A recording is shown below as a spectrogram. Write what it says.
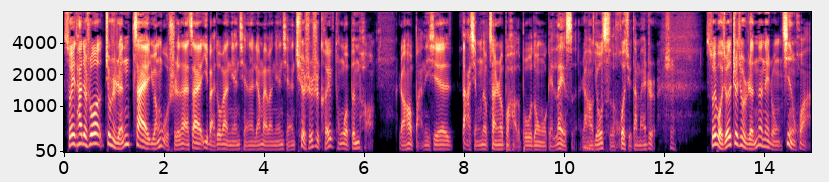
所以他就说，就是人在远古时代，在一百多万年前、两百万年前，确实是可以通过奔跑，然后把那些大型的散热不好的哺乳动物给累死，然后由此获取蛋白质。是所以我觉得这就是人的那种进化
